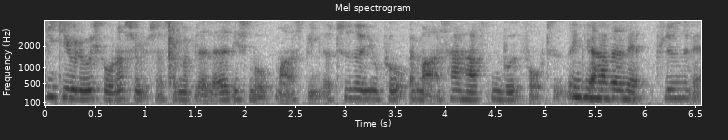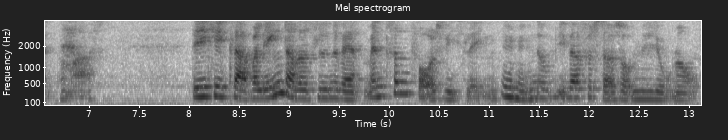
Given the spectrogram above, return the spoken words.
de geologiske undersøgelser, som er blevet lavet af de små Mars-biler, tyder jo på, at Mars har haft en våd fortid. Ikke? Mhm. Der har været vand, flydende vand på Mars. Det er ikke helt klart, hvor længe der har været flydende vand, men sådan forholdsvis længe. Mhm. Nu, I hvert fald størrelse over millioner år.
